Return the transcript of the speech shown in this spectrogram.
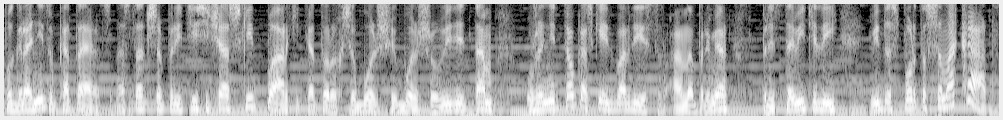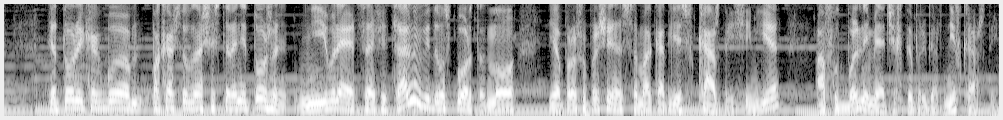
по граниту катаются. Достаточно прийти сейчас в скейт-парки, которых все больше и больше, увидеть там уже не только скейтбордистов, а, например, представителей вида спорта самокат – который как бы пока что в нашей стране тоже не является официальным видом спорта, но, я прошу прощения, самокат есть в каждой семье, а футбольный мячик, например, не в каждой.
